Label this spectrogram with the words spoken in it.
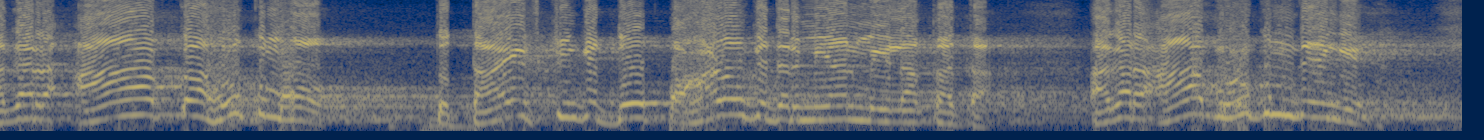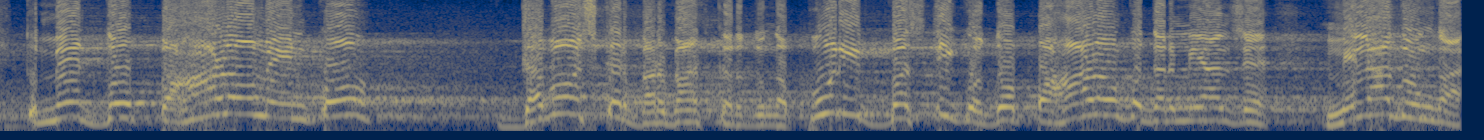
اگر آپ کا حکم ہو تو طائف کیونکہ دو پہاڑوں کے درمیان میں علاقہ تھا۔ اگر آپ حکم دیں گے تو میں دو پہاڑوں میں ان کو دبوچ کر برباد کر دوں گا۔ پوری بستی کو دو پہاڑوں کو درمیان سے ملا دوں گا۔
